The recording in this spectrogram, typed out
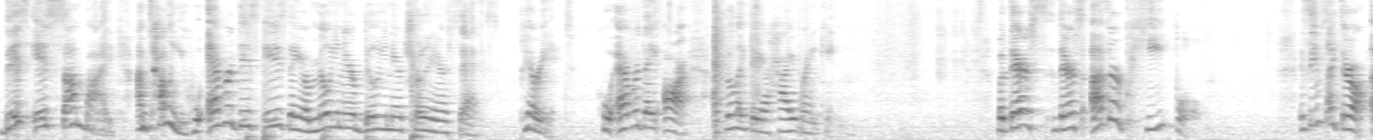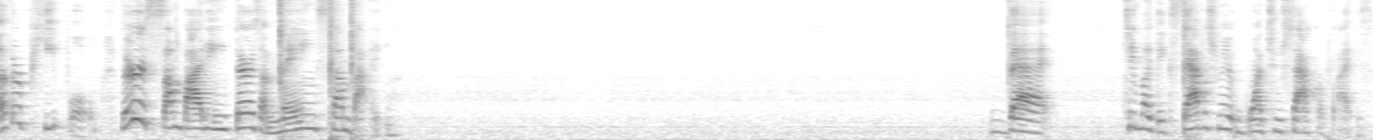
this is somebody. I'm telling you, whoever this is, they are millionaire, billionaire, trillionaire status. Period. Whoever they are, I feel like they are high ranking. But there's there's other people. It seems like there are other people there is somebody, there is a main somebody. That seems like the establishment want to sacrifice.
